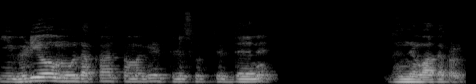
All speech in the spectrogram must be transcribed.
ಈ ವಿಡಿಯೋ ಮೂಲಕ ತಮಗೆ ತಿಳಿಸುತ್ತಿದ್ದೇನೆ. ಧನ್ಯವಾದಗಳು.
